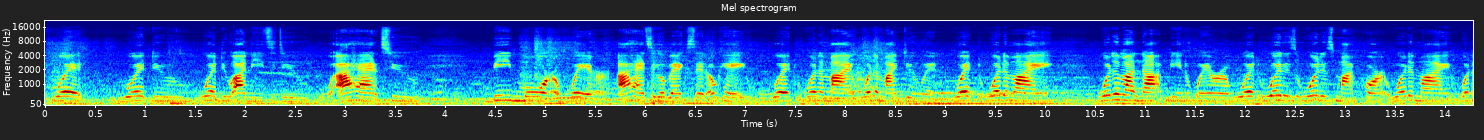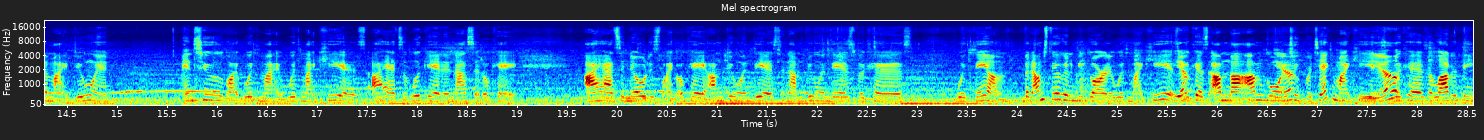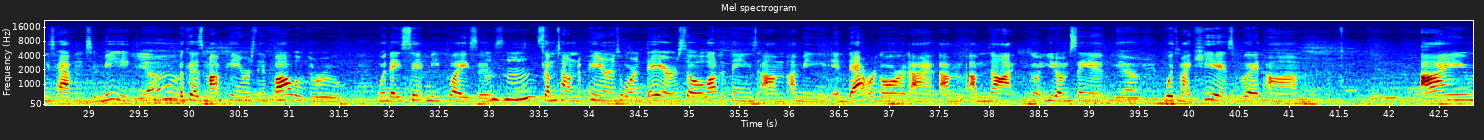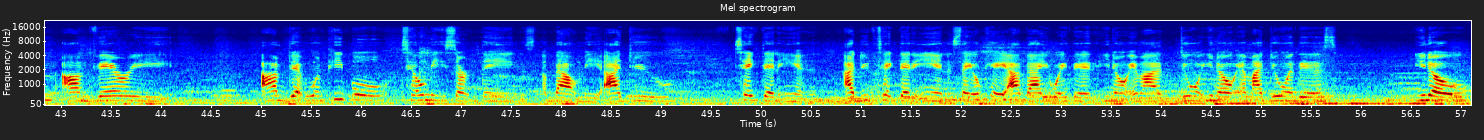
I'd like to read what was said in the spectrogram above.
what what do what do i need to do? I had to be more aware. I had to go back and said okay what what am i what am i doing? What what am i what am i not being aware of? What what is what is my part? What am i what am i doing? And two like with my with my kids i had to look at it and i said okay i had to notice like okay i'm doing this and i'm doing this because with them but i'm still going to be guarded with my kids Yep. because i'm not i'm going Yep. to protect my kids Yep. because a lot of things happened to me because my parents didn't follow through when they sent me places Mm-hmm. sometimes the parents weren't there so a lot of things um, i mean in that regard I, I'm, I'm not you know what i'm saying Yeah. with my kids but um i'm i'm very i'm that when people tell me certain things about me i do take that in i do take that in and say okay i evaluate that you know am i doing you know am i doing this you know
